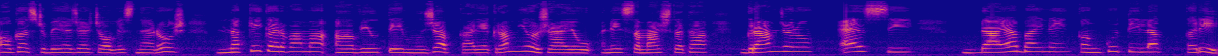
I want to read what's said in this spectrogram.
ઓગસ્ટ બે હજાર ચોવીસના રોજ નક્કી કરવામાં આવ્યું તે મુજબ કાર્યક્રમ યોજાયો અને સમાજ તથા ગ્રામજનો એસસી ડાયાબાઈને કંકુ તિલક કરી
